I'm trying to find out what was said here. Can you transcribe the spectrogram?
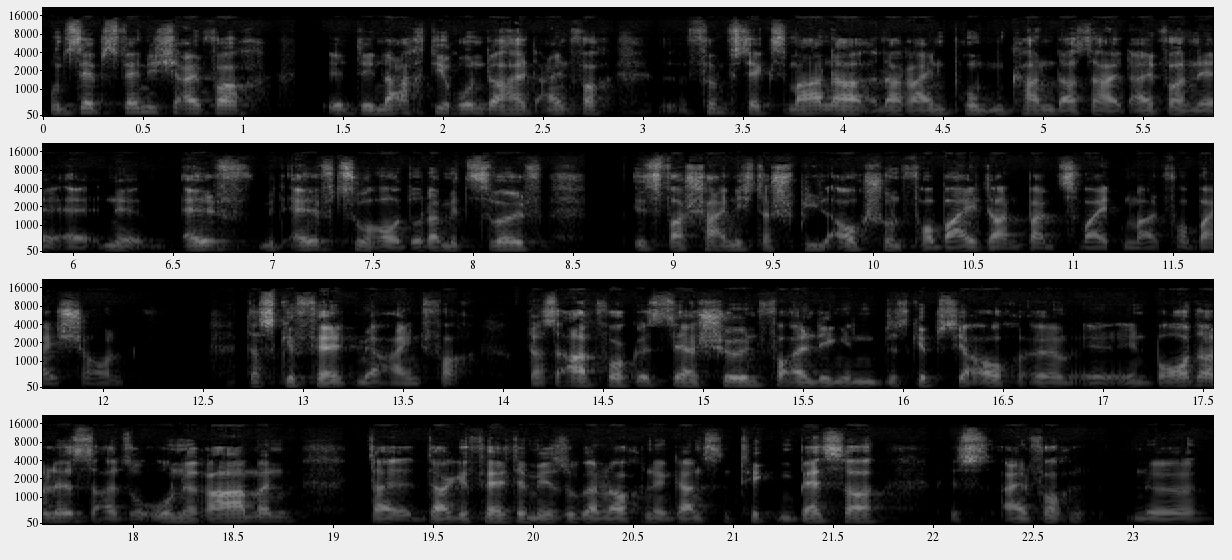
Und selbst wenn ich einfach äh, nach die Runde halt einfach 5, 6 Mana da reinpumpen kann, dass er halt einfach eine, äh, eine 11 mit 11 zuhaut oder mit 12, ist wahrscheinlich das Spiel auch schon vorbei dann beim zweiten Mal vorbeischauen. Das gefällt mir einfach. Das Artwork ist sehr schön, vor allen Dingen, das gibt es ja auch äh, in Borderless, also ohne Rahmen. Da, da gefällt er mir sogar noch einen ganzen Ticken besser. Ist einfach eine,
